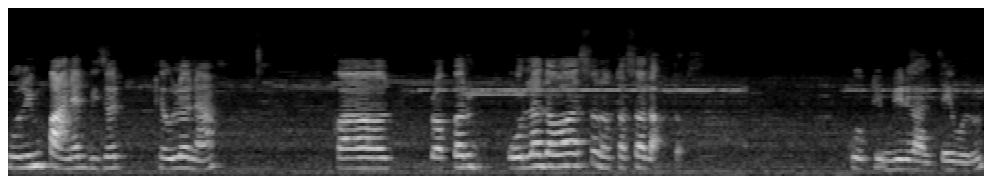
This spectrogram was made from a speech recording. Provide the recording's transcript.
कोलिम पाण्यात भिजत ठेवलं ना का प्रॉपर ओला दवा असतो ना तसा लागतो. कोथिंबीर घालते वरून.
